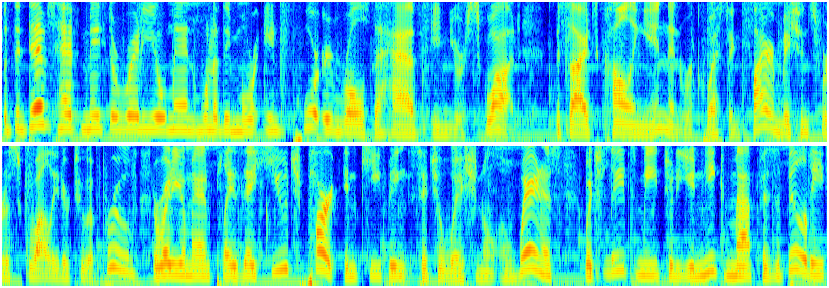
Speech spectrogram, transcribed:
but the devs have made the Radio Man one of the more important roles to have in your squad. Besides calling in and requesting fire missions for the squad leader to approve, the Radio Man plays a huge part in keeping situational awareness, which leads me to the unique map visibility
